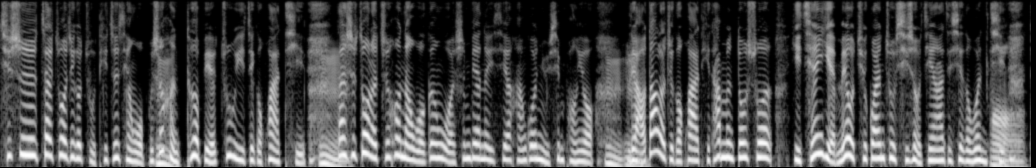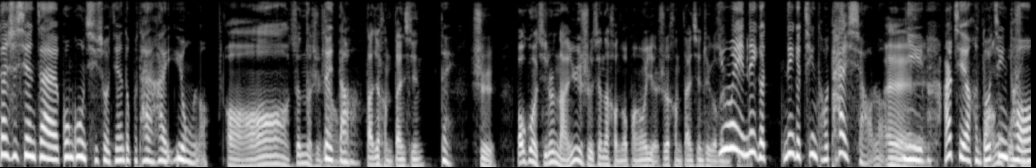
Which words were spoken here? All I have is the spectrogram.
其实，在做这个主题之前，我不是很特别注意这个话题。嗯，但是做了之后呢，我跟我身边的一些韩国女性朋友聊到了这个话题，他们都说以前也没有去关注洗手间啊这些的问题，但是现在公共洗手间都不太爱用了。哦，真的是这样的，大家很担心。对。是，包括其实男浴室，现在很多朋友也是很担心这个问题，因为那个那个镜头太小了，你而且很多镜头，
